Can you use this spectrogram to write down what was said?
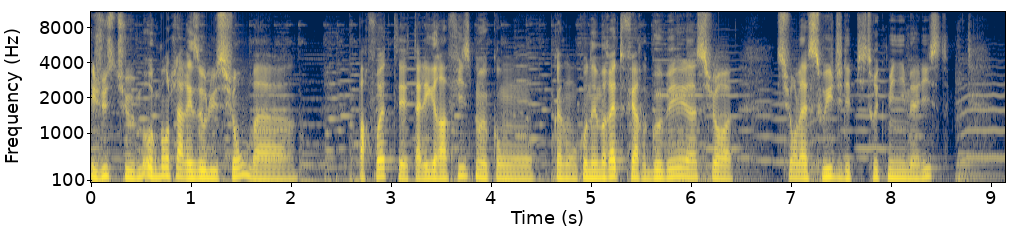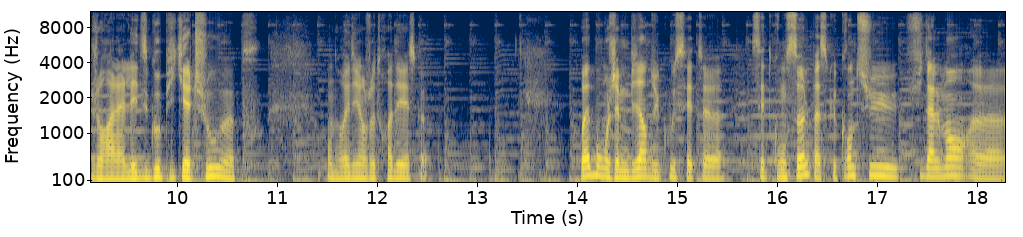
et juste tu augmentes la résolution bah parfois t'as les graphismes qu'on aimerait te faire gober sur, la Switch des petits trucs minimalistes genre à la Let's Go Pikachu euh, on aurait dit un jeu 3DS quoi ouais bon j'aime bien du coup cette, euh, cette console parce que quand tu finalement euh,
